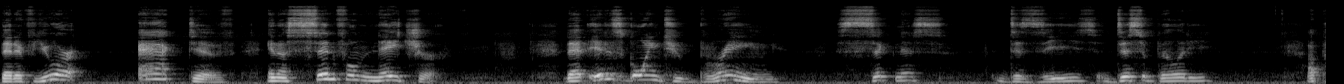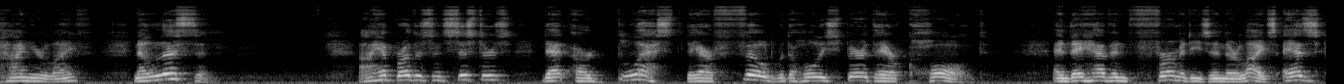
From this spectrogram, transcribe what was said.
that if you are active in a sinful nature, that it is going to bring sickness, disease, disability upon your life. Now, listen, I have brothers and sisters that are blessed, they are filled with the Holy Spirit, they are called. And they have infirmities in their lives, as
